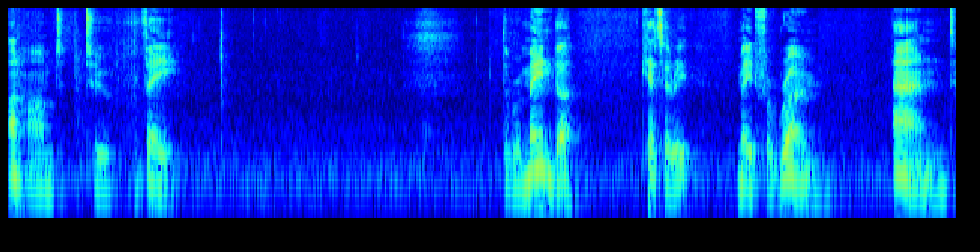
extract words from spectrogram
unharmed to Veii. The remainder, Keteri, made for Rome and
